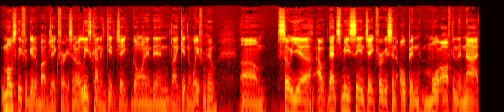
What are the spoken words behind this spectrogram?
mostly forget about Jake Ferguson, or at least kind of get Jake going, and then like getting away from him. Um, so yeah, I, that's me seeing Jake Ferguson open more often than not,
